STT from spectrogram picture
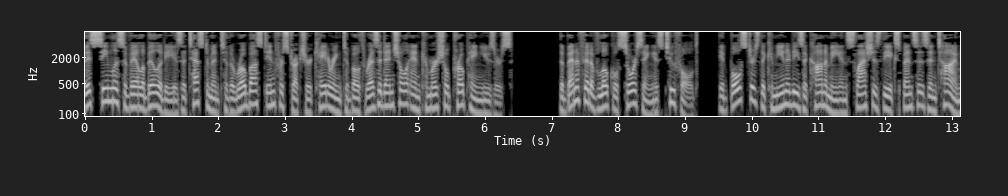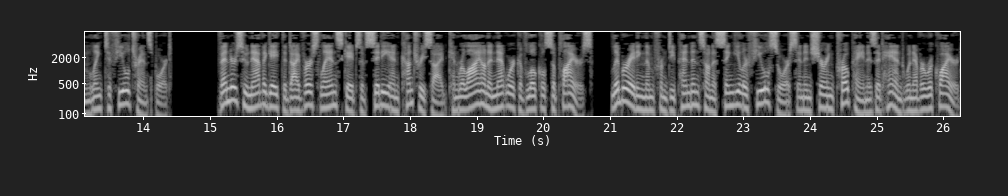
This seamless availability is a testament to the robust infrastructure catering to both residential and commercial propane users. The benefit of local sourcing is twofold. It bolsters the community's economy and slashes the expenses and time linked to fuel transport. Vendors who navigate the diverse landscapes of city and countryside can rely on a network of local suppliers, liberating them from dependence on a singular fuel source and ensuring propane is at hand whenever required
